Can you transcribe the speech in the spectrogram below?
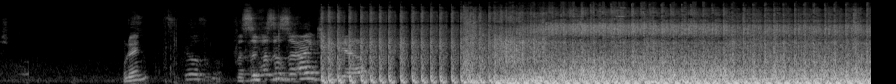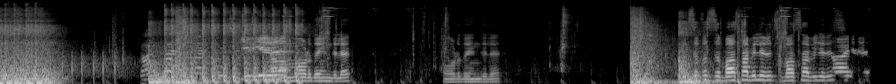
şimdi. Ulan Sıkıyoruz mu? Fısı fısı sıkan kimdi ya? Bak bak bak. Gir yere. tamam orada indiler. Orada indiler. Fısı fısı basabiliriz basabiliriz. Aynen.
